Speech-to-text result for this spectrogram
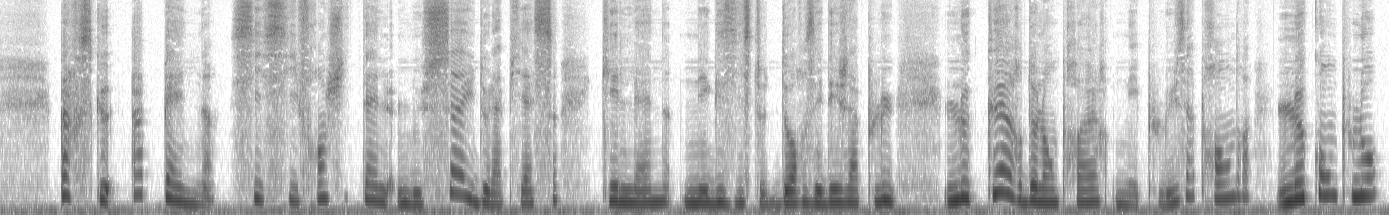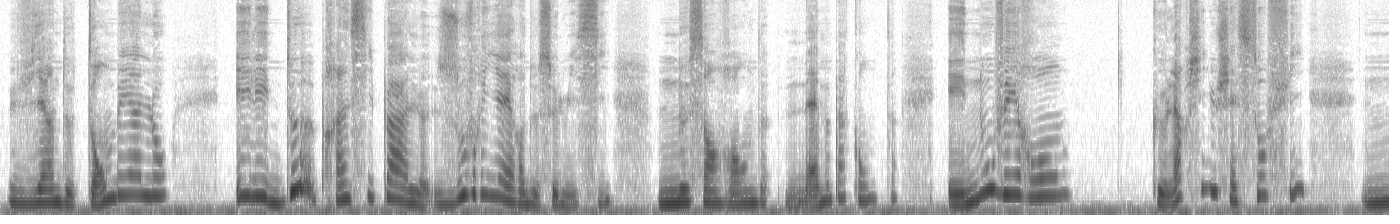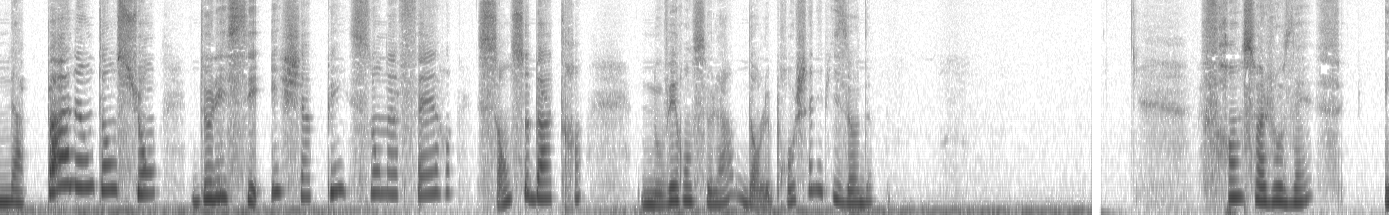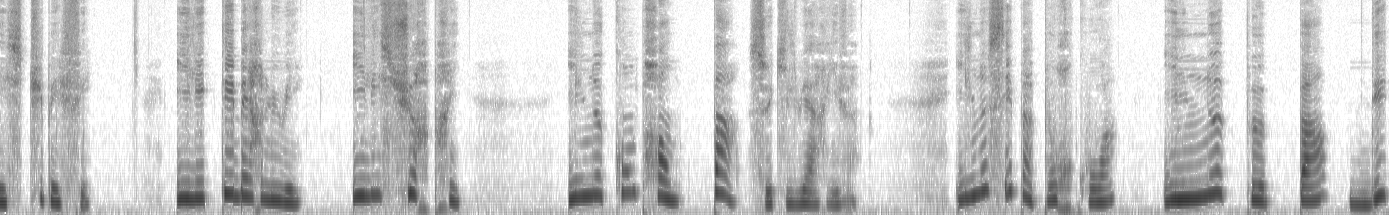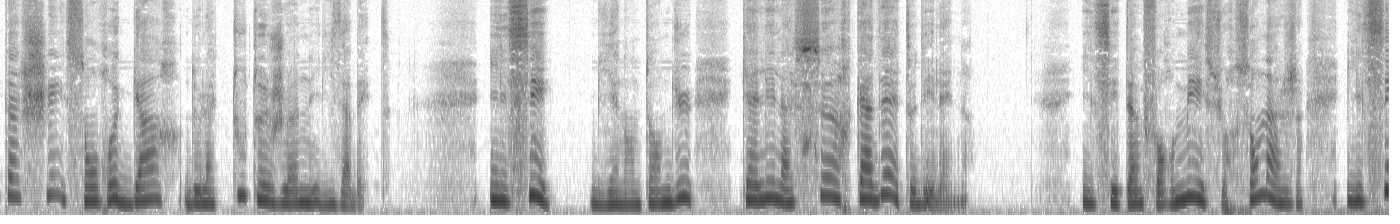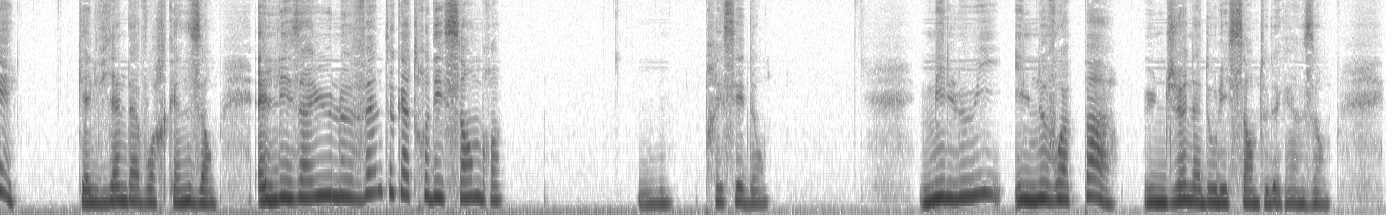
parce que à peine Sissi franchit-elle le seuil de la pièce qu'Hélène n'existe d'ores et déjà plus. Le cœur de l'empereur n'est plus à prendre, le complot vient de tomber à l'eau, et les deux principales ouvrières de celui-ci ne s'en rendent même pas compte, et nous verrons que l'archiduchesse Sophie n'a pas l'intention de laisser échapper son affaire sans se battre. Nous verrons cela dans le prochain épisode. François-Joseph est stupéfait. Il est éberlué. Il est surpris. Il ne comprend pas ce qui lui arrive. Il ne sait pas pourquoi il ne peut pas détacher son regard de la toute jeune Élisabeth. Il sait bien entendu, qu'elle est la sœur cadette d'Hélène? Il s'est informé sur son âge. Il sait qu'elle vient d'avoir quinze ans. Elle les a eus le 24 décembre précédent. Mais lui, il ne voit pas une jeune adolescente de quinze ans.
